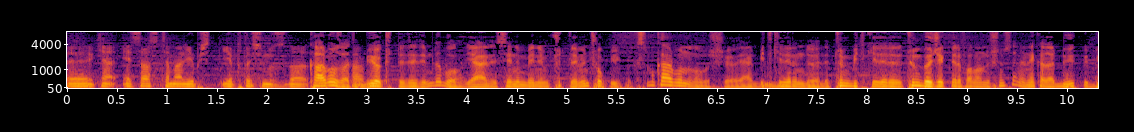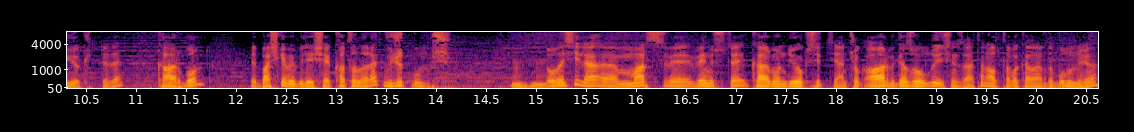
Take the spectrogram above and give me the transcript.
e, esas temel yapı, yapı taşımızda karbon zaten. Karbon. Biyokütle dediğimde bu. Yani senin benim kütlemin çok büyük bir kısmı karbondan oluşuyor. Yani bitkilerin de öyle. Tüm bitkileri, tüm böcekleri falan düşünsene ne kadar büyük bir biyokütlede karbon ve başka bir bileşiğe katılarak vücut bulmuş. Hı hı. Dolayısıyla e, Mars ve Venüs'te karbondioksit yani çok ağır bir gaz olduğu için zaten alt tabakalarda bulunuyor.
